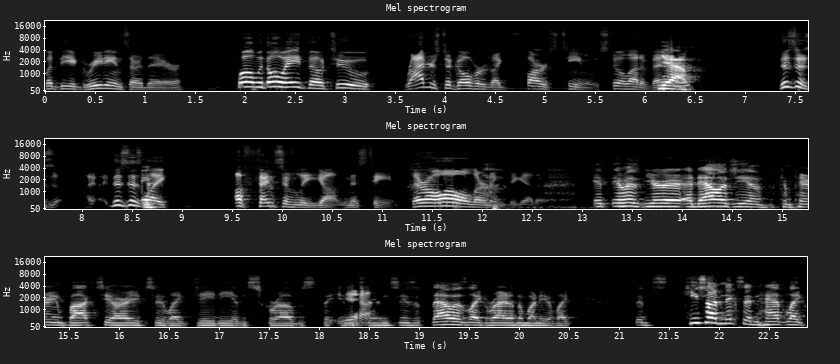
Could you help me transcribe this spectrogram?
but the ingredients are there. Well, with 08 though, too, Rodgers took over like Favre's team. It was still a lot of veterans. Yeah. This is uh, this is like offensively young. This team, they're all learning together. It, it was your analogy of comparing Bakhtiari to like JD and Scrubs, the intern yeah. season. That was like right on the money of like it's Keisean Nixon had like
